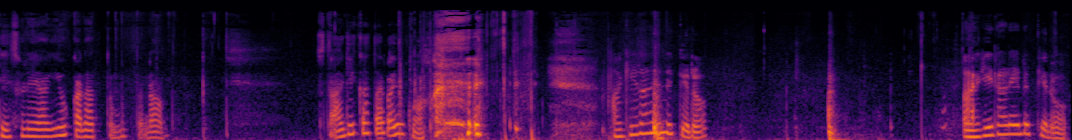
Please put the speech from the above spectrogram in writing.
でそれあげようかなと思ったらちょっと上げ方がよくわかんない。上げられるけど。上げられるけど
